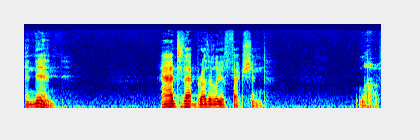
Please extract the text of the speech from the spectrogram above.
And then add to that brotherly affection love.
